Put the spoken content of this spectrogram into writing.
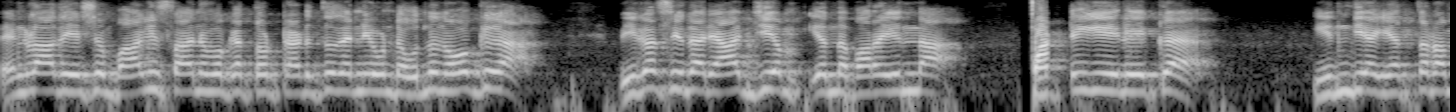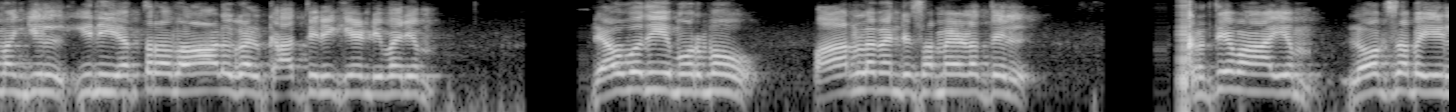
ബംഗ്ലാദേശും പാകിസ്ഥാനും ഒക്കെ തൊട്ടടുത്ത് തന്നെയുണ്ട്. ഒന്ന് നോക്കുക. വികസിത രാജ്യം എന്ന് പറയുന്ന പട്ടികയിലേക്ക് ഇന്ത്യ എത്തണമെങ്കിൽ ഇനി എത്ര നാളുകൾ കാത്തിരിക്കേണ്ടി വരും? ദ്രൗപതി മുർമു പാർലമെന്റ് സമ്മേളനത്തിൽ കൃത്യമായും ലോക്സഭയിൽ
